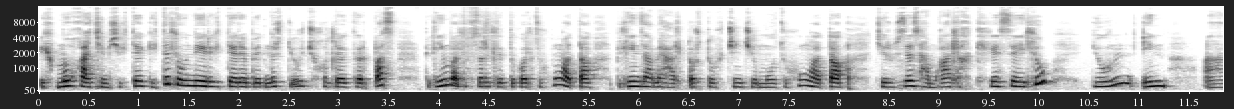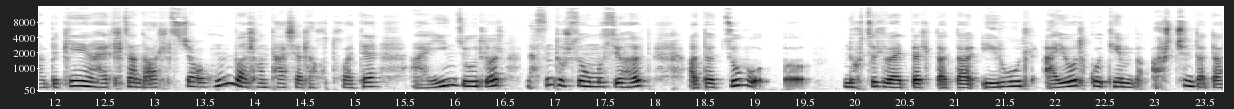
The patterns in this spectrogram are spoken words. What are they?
их муухай юм шиг те. Гэтэл үүний эрэг дээрээ биднэрт юу чухал вэ гэхээр бас бэлгийн боловсрал гэдэг бол зөвхөн одоо бэлгийн замын халдвар төвчин ч юм уу зөвхөн одоо жирэмснээс хамгаалах гэхээсээ илүү ер нь энэ бэлгийн харилцаанд оролцож байгаа хүн болгон таашаал авах тухай те. А энэ зүйл бол насан турш хүмүүсийн хувьд одоо зөв э, нөхцөл байдалд одоо эрүүл аюулгүй тийм орчинд одоо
